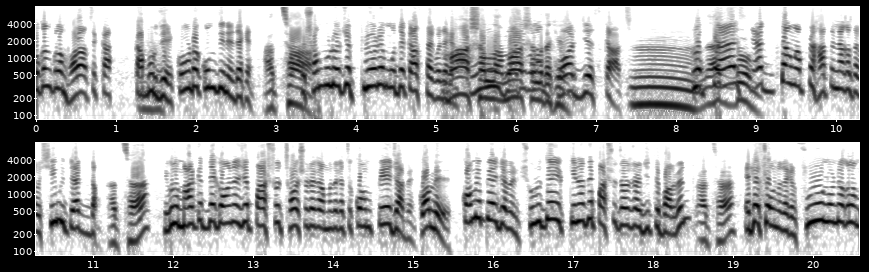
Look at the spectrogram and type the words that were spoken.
দোকান কলম ভরা আছে কাপড় দিয়ে কোনোটা কমতি নেই দেখেন। আচ্ছা। সম্পূর্ণ হচ্ছে পিওরের মধ্যে কাজ থাকবে দেখেন। মাশাআল্লাহ, মাশাআল্লাহ দেখেন। গর্জিয়াস কাজ। পুরো প্রাইস একদম। আপনার হাতে নাগাল থাকবে সীমিত একদম। আচ্ছা। এগুলো মার্কেট থেকে অনায়াসে পাঁচশো ছয়শো টাকা আমাদের কাছে কম পেয়ে যাবেন। কমে? কমে পেয়ে যাবেন। শুরুতে কেনাতে পাঁচশো ছয়শো টাকা জিততে পারবেন। আচ্ছা। এটা অন্য দেখেন ফুল অন্য কলম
